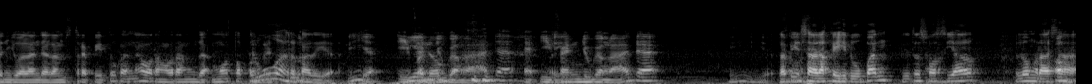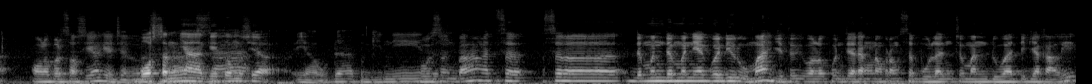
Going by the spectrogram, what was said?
penjualan dalam strap itu karena orang-orang nggak moto keluar betul. kali ya. iya Iya event dong. juga nggak ada eh event juga nggak ada Iya. Tapi secara kehidupan gitu sosial lu ngerasa oh kalau bersosial ya jelas bosennya gitu maksudnya ya udah begini bosan banget se se demen demennya gue di rumah gitu walaupun jarang nongkrong sebulan cuman dua tiga kali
